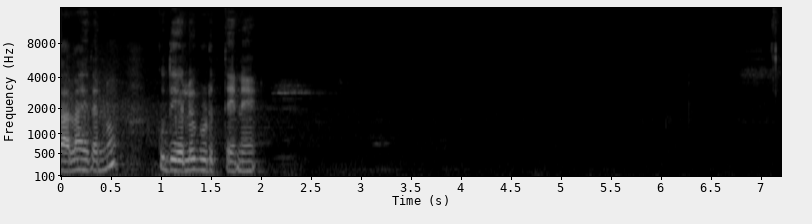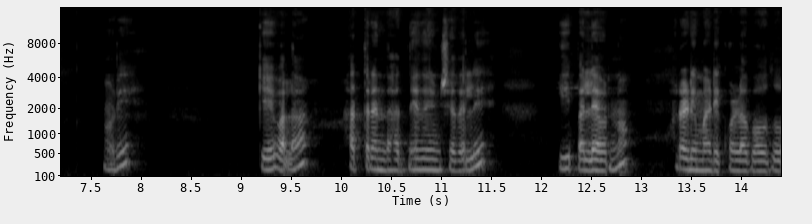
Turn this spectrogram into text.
ಕಾಲ ಇದನ್ನು ಕುದಿಯಲು ಬಿಡುತ್ತೇನೆ. ನೋಡಿ, ಕೇವಲ ಹತ್ತರಿಂದ ಹದಿನೈದು ನಿಮಿಷದಲ್ಲಿ ಈ ಪಲ್ಯವನ್ನು ರೆಡಿ ಮಾಡಿಕೊಳ್ಳಬಹುದು.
